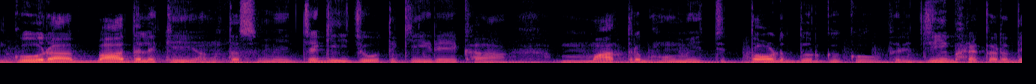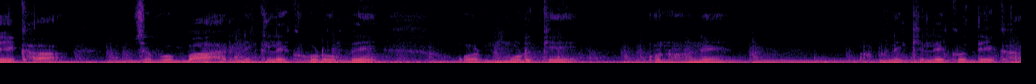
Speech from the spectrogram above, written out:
गोरा बादल के अंतस में जगी ज्योत की रेखा। मातृभूमि चित्तौड़ दुर्ग को फिर जी भर कर देखा। जब वो बाहर निकले घोड़ों पे और मुड़ के उन्होंने अपने किले को देखा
